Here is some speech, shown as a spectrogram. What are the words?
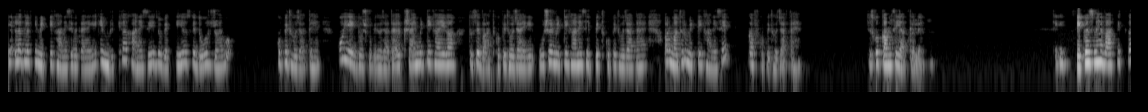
ये अलग अलग की मिट्टी खाने से बताया गया कि मृतिका खाने से जो व्यक्ति है, उसके दोष जो है, वो कुपित हो जाते हैं। कोई एक दोष कुपित हो जाता है। अगर क्षय मिट्टी खाएगा तो उसे बात कुपित हो जाएगी। ऊषर मिट्टी खाने से पित्त कुपित हो जाता है। और मधुर मिट्टी खाने से कफ कुपित हो जाता है। तो इसको कम से याद कर लेना। ठीक है? सीक्वेंस में है बात पित्त का।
